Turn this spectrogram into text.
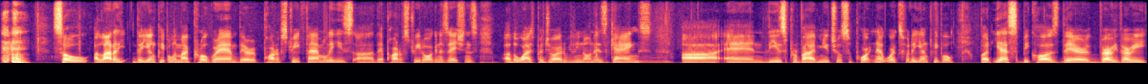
so a lot of the young people in my program, they're part of street families, uh, they're part of street organizations, otherwise pejoratively known as gangs. Mm -hmm. uh, and these provide mutual support networks for the young people. But yes, because they're very, very,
